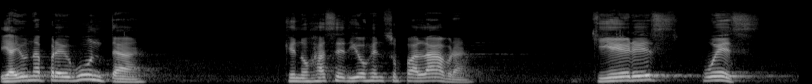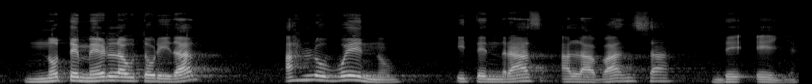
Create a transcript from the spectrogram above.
Y hay una pregunta que nos hace Dios en su palabra. ¿Quieres, pues, no temer la autoridad? Haz lo bueno y tendrás alabanza de ella.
